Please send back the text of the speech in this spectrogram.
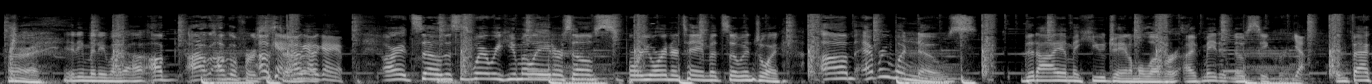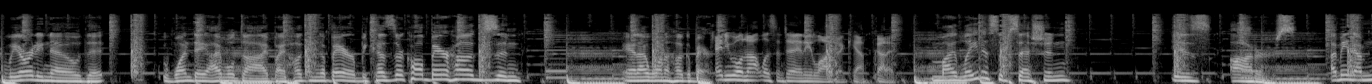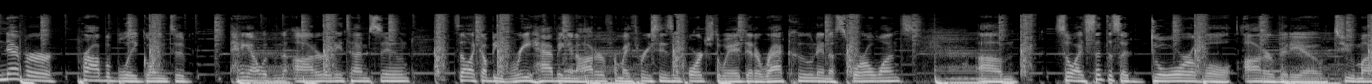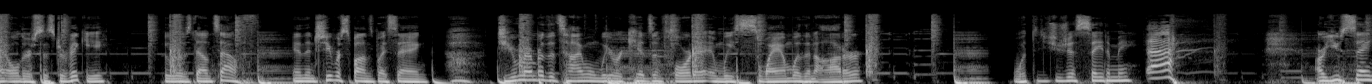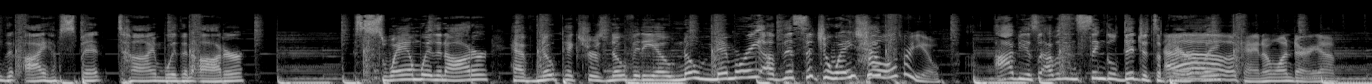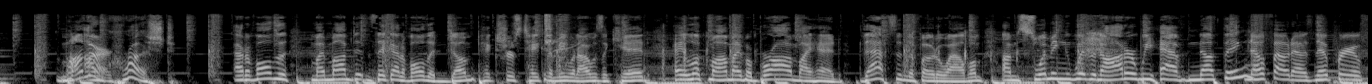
All right. Any, mini, miny. I'll, I'll, I'll go first. this Okay, time, okay, right? okay. All right, so this is where we humiliate ourselves for your entertainment, so enjoy. Um, everyone knows that I am a huge animal lover. I've made it no secret. Yeah. In fact, we already know that one day I will die by hugging a bear because they're called bear hugs and and I want to hug a bear. And you will not listen to any logic. Yeah, got it. My latest obsession is otters. I mean, I'm never probably going to hang out with an otter anytime soon. It's not like I'll be rehabbing an otter for my three season porch the way I did a raccoon and a squirrel once. Um, so I sent this adorable otter video to my older sister Vicky, who lives down south. And then she responds by saying, Do you remember the time when we were kids in Florida and we swam with an otter? What did you just say to me? Are you saying that I have spent time with an otter? Swam with an otter, have no pictures, no video, no memory of this situation? How old were you? Obviously, I was in single digits apparently. Oh, okay. No wonder. Yeah. Bummer. I'm crushed. Out of all the, my mom didn't think out of all the dumb pictures taken of me when I was a kid. Hey, look, mom, I have a bra on my head. That's in the photo album. I'm swimming with an otter. We have nothing. No photos, no proof.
